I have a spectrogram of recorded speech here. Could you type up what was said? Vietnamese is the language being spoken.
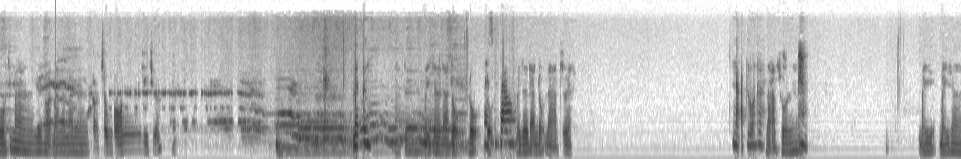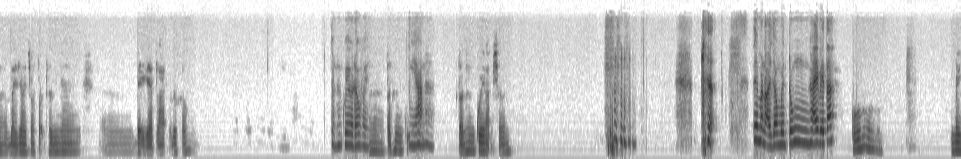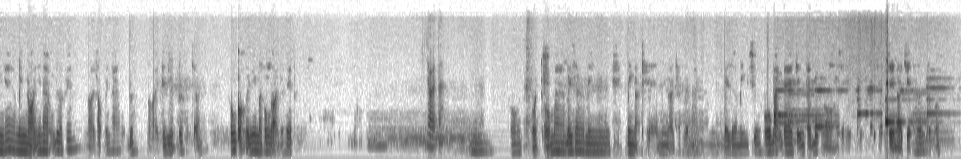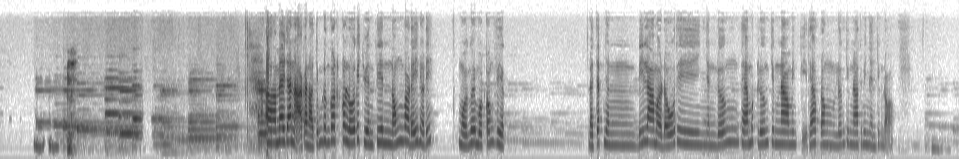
ủa thế mà mình hỏi bạn là bạn à, có chồng con gì chưa? Là từng. Đã từng. Bây giờ đã độ độ độ sao bây giờ đã độ nạt rồi à nạt luôn rồi. Nạt rồi á. bây bây giờ bây giờ cho Tuấn Hưng à, để ghép lại có được không? Tuấn Hưng quê ở đâu vậy? À, Tuấn Hưng Nghệ An à Tuấn Hưng quê Lạng Sơn thế mà nói giọng miền Trung hay vậy ta Ồ, mình á, mình nói như nào cũng được hết, nói giọng bên nào cũng được, nói cái gì cũng được hết trơn. Không có cái gì mà không nói được hết. giỏi ta Ừ. Ồ, ồ, ồ mà bây giờ mình mình nói thế, mình nói thật với bạn là mình bây giờ mình xưng hô bạn bè trên Facebook nó dễ, dễ, dễ nói chuyện hơn đúng không? Ờ, à, mèo cha nã cả nói chúng đừng có có lối cái chuyện tiền nóng vào đấy nữa đi. Mỗi người một công việc. Là chấp nhận đi làm ở đâu thì nhận lương theo mức lương chừng nào mình ký theo hợp đồng lương chừng nào thì mình nhận chừng đó.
